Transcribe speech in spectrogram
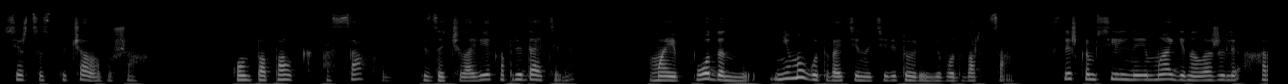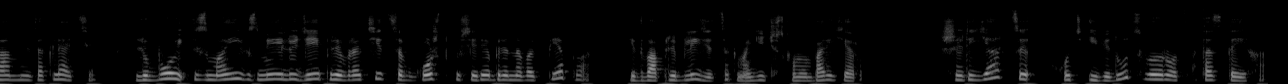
сердце стучало в ушах. Он попал к Асафу из-за человека-предателя, Мои подданные не могут войти на территорию его дворца. Слишком сильные маги наложили охранные заклятия. Любой из моих змей-людей превратится в горстку серебряного пепла, едва приблизится к магическому барьеру. Шириярцы хоть и ведут свой род от Аздейха,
